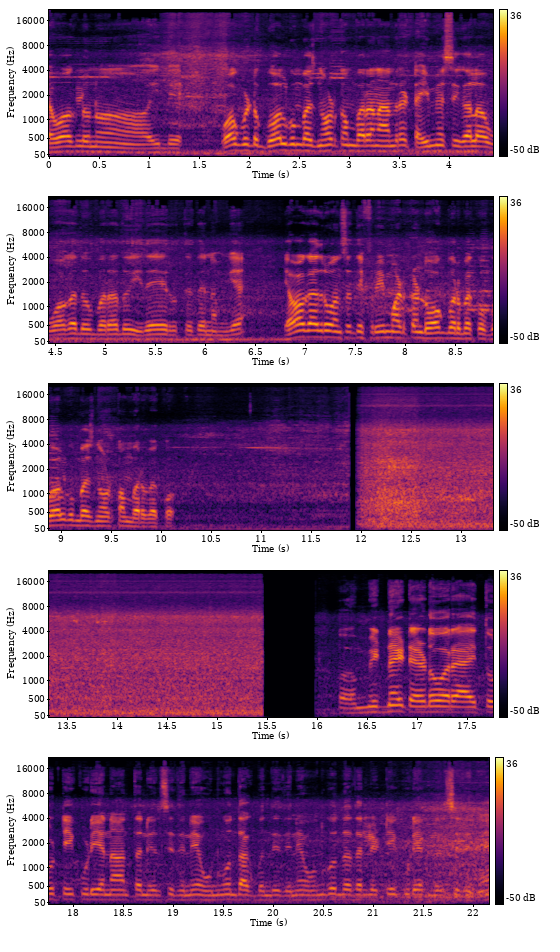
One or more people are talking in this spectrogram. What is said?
ಯಾವಾಗ್ಲೂ ಇಲ್ಲಿ ಹೋಗ್ಬಿಟ್ಟು ಗೋಲ್ ಗುಂಬಜ್ ನೋಡ್ಕೊಂಬರೋಣ ಅಂದರೆ ಟೈಮೇ ಸಿಗಲ್ಲ. ಹೋಗೋದು, ಬರೋದು ಇದೇ ಇರುತ್ತದೆ ನಮಗೆ. ಯಾವಾಗಾದರೂ ಒಂದು ಸತಿ ಫ್ರೀ ಮಾಡ್ಕೊಂಡು ಹೋಗಿ ಬರಬೇಕು, ಗೋಲ್ ಗುಂಬಜ್ ನೋಡ್ಕೊಂಬರ್ಬೇಕು ಮಿಡ್ ನೈಟ್ ಎರಡೂವರೆ ಆಯಿತು, ಟೀ ಕುಡಿಯೋಣ ಅಂತ ನಿಲ್ಲಿಸಿದ್ದೀನಿ ಹುನ್ಗುಂದಾಗ ಬಂದಿದ್ದೀನಿ. ಹುನ್ಗುಂದದಲ್ಲಿ ಟೀ ಕುಡಿಯೋಕೆ ನಿಲ್ಲಿಸಿದ್ದೀನಿ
